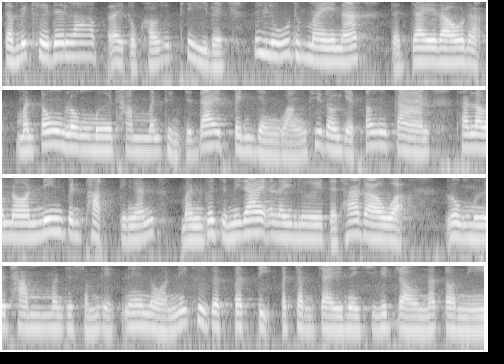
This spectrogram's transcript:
แต่ไม่เคยได้ลาบอะไรกับเขาสักทีเลย ไม่รู้ทำไมนะ แต่ใจเราน่ะ มันต้องลงมือทำมันถึงจะได้เป็นอย่างหวังที่เราอยากต้องการ ถ้าเรานอนนิ่งเป็นผักอย่างนั้น มันก็จะไม่ได้อะไรเลย แต่ถ้าเราอะ ลงมือทำมันจะสำเร็จแน่นอน นี่คือปฏิประจำใจในชีวิตเรานะตอนนี้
